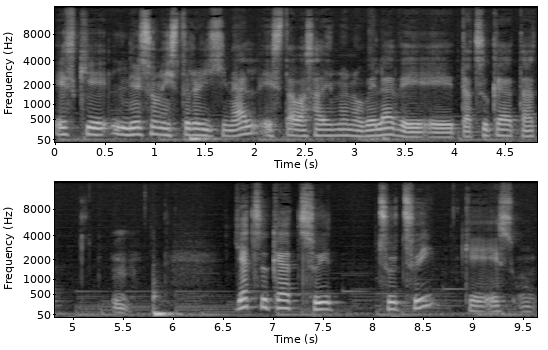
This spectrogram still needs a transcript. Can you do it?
es que no es una historia original, está basada en una novela de eh, Tatsuka mm, Yatsuka Tsutsui, que es un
